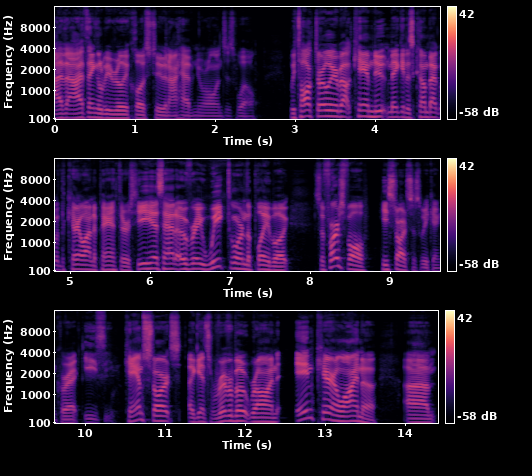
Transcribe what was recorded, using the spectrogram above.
I, I think it'll be really close too, and I have New Orleans as well. We talked earlier about Cam Newton making his comeback with the Carolina Panthers. He has had over a week to learn the playbook. So first of all, he starts this weekend, correct? Easy. Cam starts against Riverboat Ron in Carolina. Um,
